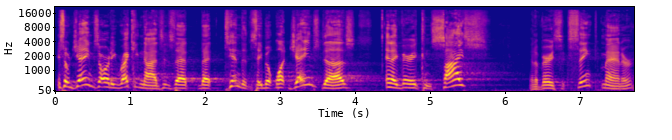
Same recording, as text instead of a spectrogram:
And so James already recognizes that, that tendency, but what James does in a very concise and a very succinct manner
